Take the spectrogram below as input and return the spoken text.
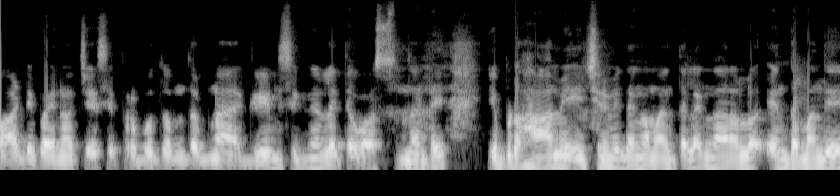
వాటిపైన వచ్చేసి ప్రభుత్వం తరఫున గ్రీన్ సిగ్నల్ అయితే వస్తుందండి. ఇప్పుడు హామీ ఇచ్చిన విధంగా మన తెలంగాణలో ఎంతమంది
